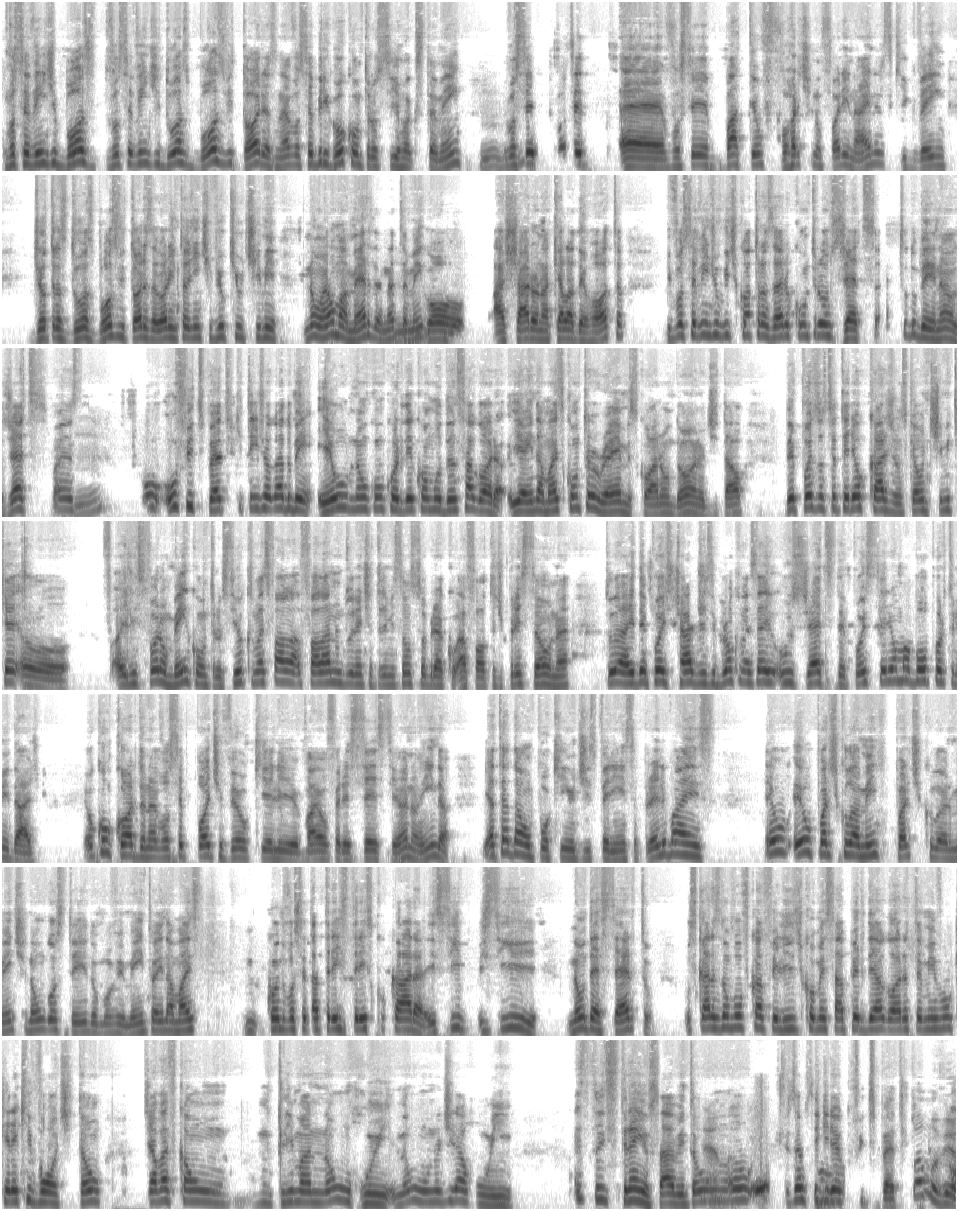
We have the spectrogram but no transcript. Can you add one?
você vem de boas, você vem de duas boas vitórias, né? Você brigou contra o Seahawks também. Uhum. Você, você, é, você bateu forte no 49ers, que vem de outras duas boas vitórias agora. Então a gente viu que o time não é uma merda, né? Uhum. Também igual acharam naquela derrota. E você vem de um 24 a 0 contra os Jets. Tudo bem, né? Os Jets, mas uhum. o, o, Fitzpatrick tem jogado bem. Eu não concordei com a mudança agora. E ainda mais contra o Rams, com o Aaron Donald e tal. Depois você teria o Cardinals, que é um time que é. Oh, eles foram bem contra os Seahawks, mas fala, falaram durante a transmissão sobre a, a, falta de pressão, né? Aí depois Chargers e Broncos, mas aí os Jets depois seria uma boa oportunidade. Eu concordo, né? Você pode ver o que ele vai oferecer esse ano ainda e até dar um pouquinho de experiência para ele, mas eu, eu particularmente, particularmente não gostei do movimento, ainda mais quando você tá 3-3 com o cara. E se, e se não der certo, os caras não vão ficar felizes de começar a perder agora, também vão querer que volte. Então, já vai ficar um, um clima não ruim, não, não diria ruim, mas estranho, sabe? Então é. eu, eu, eu seguiria com o Fitzpatrick. Vamos ver.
